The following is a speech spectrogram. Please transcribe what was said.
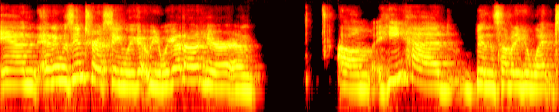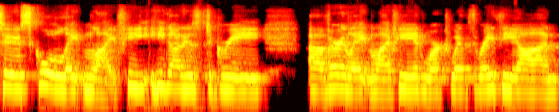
and and it was interesting. We got we got out here and um, he had been somebody who went to school late in life. He he got his degree uh, very late in life. He had worked with Raytheon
